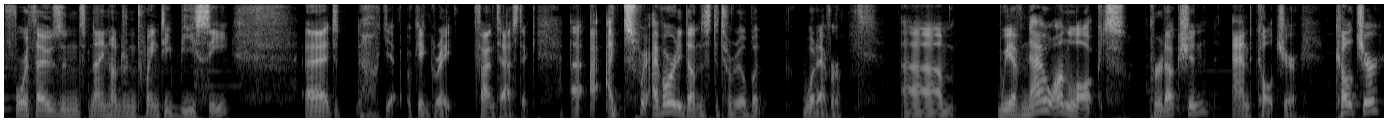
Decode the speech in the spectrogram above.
4,920 BC. Uh, oh, yeah, okay, great. Fantastic. Uh, I, I, swear, I've already done this tutorial, but whatever. Um, we have now unlocked production and culture. Culture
